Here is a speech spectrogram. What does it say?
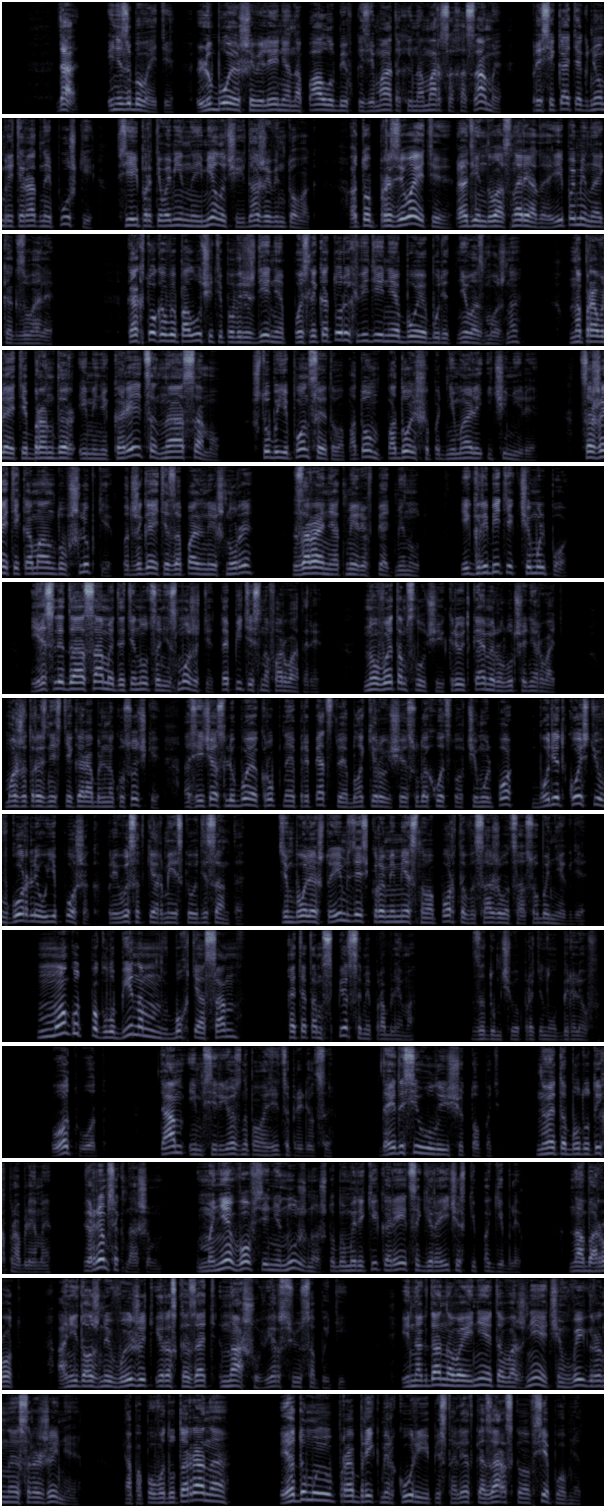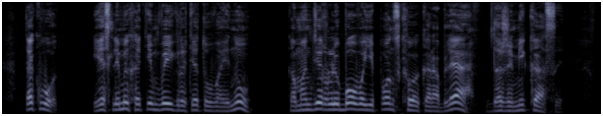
Да, и не забывайте, любое шевеление на палубе, в казематах и на Марсах Осамы пресекать огнем ретирадной пушки, всей противоминной мелочи и даже винтовок. А то прозеваете один-два снаряда и поминай, как звали. Как только вы получите повреждения, после которых ведение боя будет невозможно, направляйте брандер имени корейца на Осаму, чтобы японцы этого потом подольше поднимали и чинили. Сажайте команду в шлюпки, поджигайте запальные шнуры, заранее отмерив 5 минут, и гребите к Чемульпо. Если до Осамы дотянуться не сможете, топитесь на фарватере. Но в этом случае крюит-камеру лучше не рвать может разнести корабль на кусочки, а сейчас любое крупное препятствие, блокирующее судоходство в Чемульпо, будет костью в горле у япошек при высадке армейского десанта. Тем более, что им здесь, кроме местного порта, высаживаться особо негде. Могут по глубинам в бухте Асан, хотя там с персами проблема, задумчиво протянул Бирюлев. Вот-вот. Там им серьезно повозиться придется. Да и до Сеула еще топать. Но это будут их проблемы. Вернемся к нашим. Мне вовсе не нужно, чтобы моряки-корейцы героически погибли. Наоборот, они должны выжить и рассказать нашу версию событий. Иногда на войне это важнее, чем выигранное сражение. А по поводу тарана... Я думаю, про Брик Меркурий и пистолет Казарского все помнят. Так вот, если мы хотим выиграть эту войну, Командир любого японского корабля, даже Микасы,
